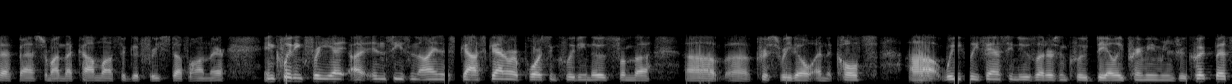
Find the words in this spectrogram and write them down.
ffmastermind.com. Lots of good free stuff on there, including free uh, in-season Ines scanner reports, including those from uh, uh, Chris Rito and the Colts. Uh, weekly fantasy newsletters include daily premium injury quick bits.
